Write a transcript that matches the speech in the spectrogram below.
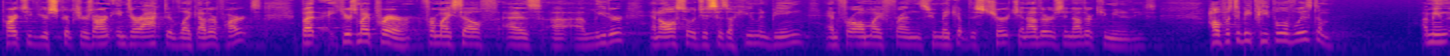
parts of your scriptures aren't interactive like other parts. But here's my prayer for myself as a, leader and also just as a human being and for all my friends who make up this church and others in other communities. Help us to be people of wisdom. I mean,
